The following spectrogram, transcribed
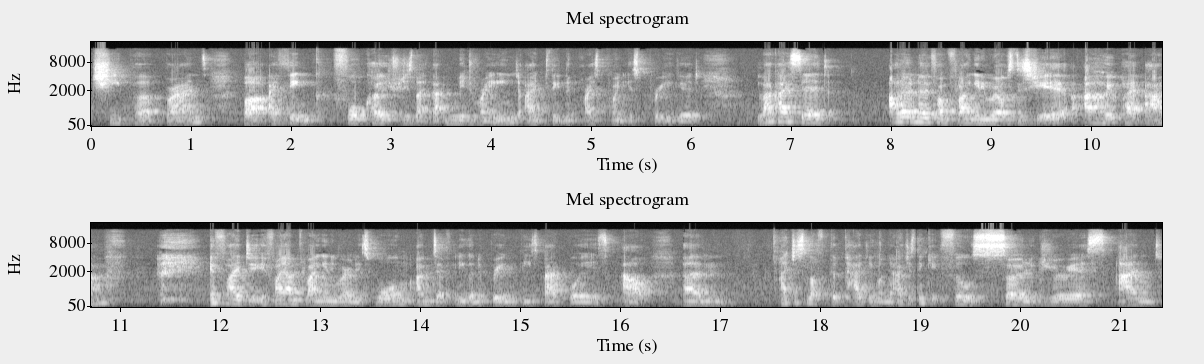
cheaper brands but i think for coach which is like that mid-range i think the price point is pretty good. Like i said I don't know if I'm flying anywhere else this year. I hope I am. if I do, if I am flying anywhere and it's warm, I'm definitely going to bring these bad boys out. Um, I just love the padding on it. I just think it feels so luxurious and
